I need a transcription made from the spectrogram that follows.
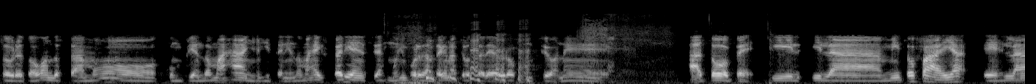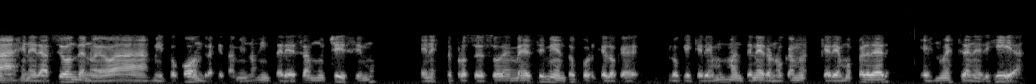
sobre todo cuando estamos cumpliendo más años y teniendo más experiencia. Es muy importante que nuestro cerebro funcione a tope. Y, y la mitofagia es la generación de nuevas mitocondrias, que también nos interesa muchísimo en este proceso de envejecimiento, porque lo que, lo que queremos mantener o no que- queremos perder es nuestra energía.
